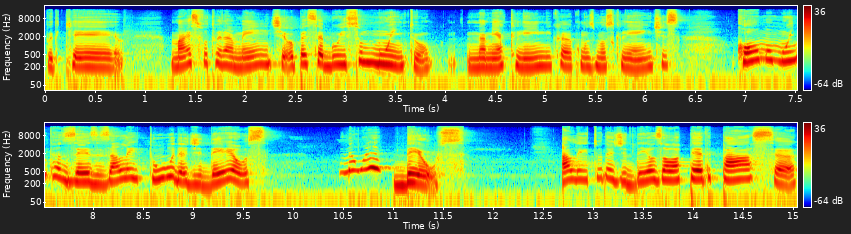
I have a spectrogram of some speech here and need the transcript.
Porque mais futuramente, eu percebo isso muito na minha clínica, com os meus clientes, como muitas vezes a leitura de Deus não é Deus. A leitura de Deus, ela perpassa,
